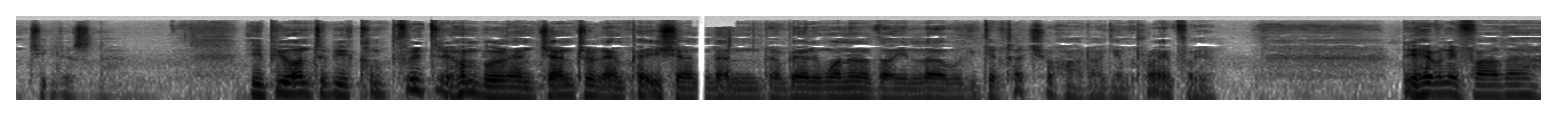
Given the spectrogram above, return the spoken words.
In Jesus' name. If you want to be completely humble and gentle and patient and bearing one another in love, you can touch your heart. I can pray for you. Dear Heavenly Father,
